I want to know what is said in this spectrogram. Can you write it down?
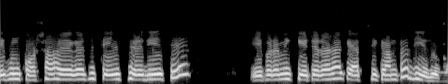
দেখুন কষা হয়ে গেছে তেল ছেড়ে দিয়েছে। এবার আমি কেটে রাখা ক্যাপসিকামটা দিয়ে দেবো।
